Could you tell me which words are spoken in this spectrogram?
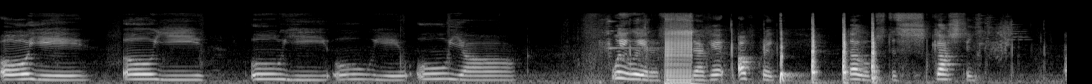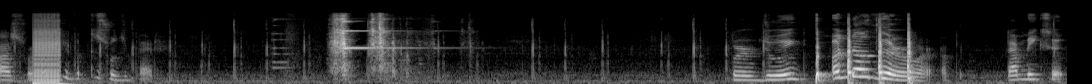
Oh yeah. Oh yeah. Oh yeah. Oh yeah. Oh yeah. Wait, wait a second. Upgrade. That looks disgusting. As for okay, but this one's better. We're doing another one. Okay. That makes it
